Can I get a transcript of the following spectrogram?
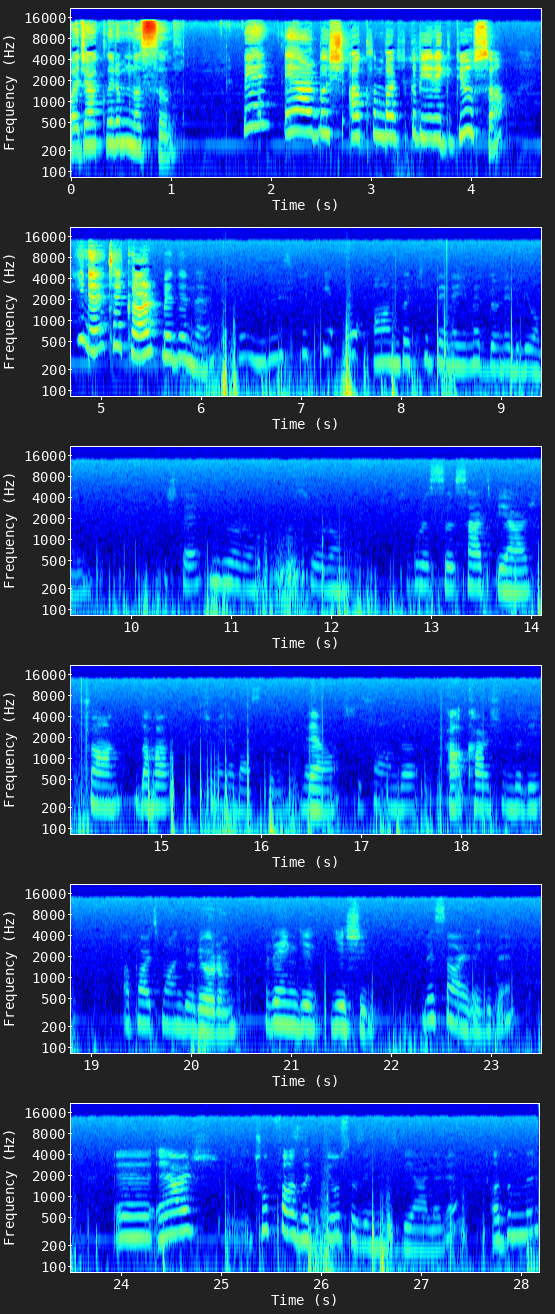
bacaklarım nasıl? Ve eğer baş, aklım başka bir yere gidiyorsa Yine tekrar bedene ve yürüyüşteki o andaki deneyime dönebiliyor muyum? İşte yürüyorum, basıyorum. Burası sert bir yer. Şu an daha çimene bastım veya şu anda karşımda bir apartman görüyorum. Rengi yeşil vesaire gibi. Ee, eğer çok fazla gidiyorsa zihnimiz bir yerlere adımları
